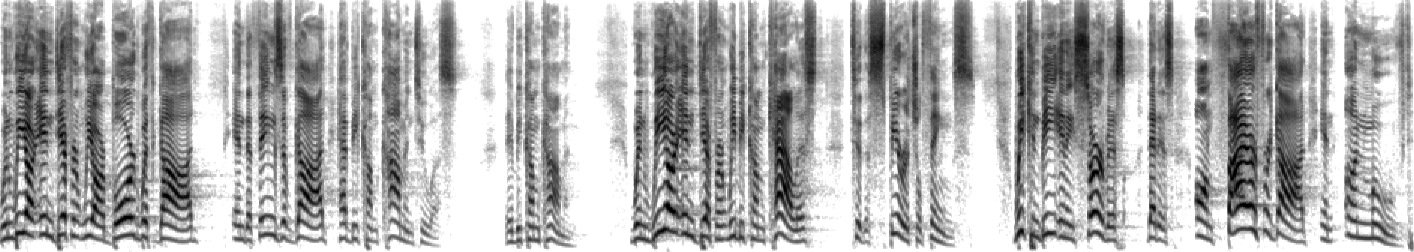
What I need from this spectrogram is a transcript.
When we are indifferent, we are bored with God, and the things of God have become common to us. They become common. When we are indifferent, we become callous to the spiritual things. We can be in a service that is on fire for God and unmoved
